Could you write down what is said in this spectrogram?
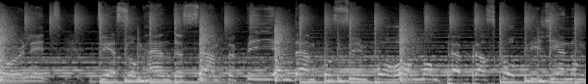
sorgligt Det som hände sen för fienden på syn på honom pepprar skott igenom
